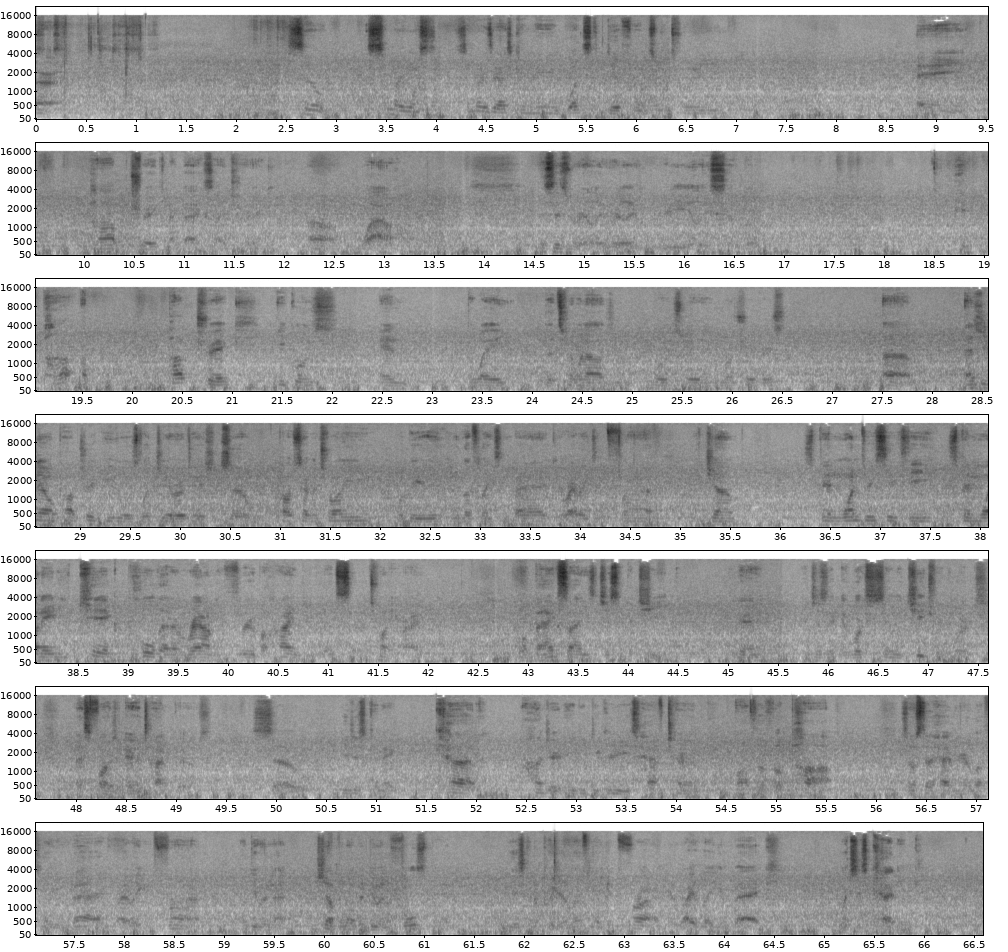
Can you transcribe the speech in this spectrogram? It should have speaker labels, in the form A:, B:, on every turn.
A: Alright. So somebody wants somebody's asking me what's the difference between a pop trick and a backside trick. Oh wow. This is really, really, really simple. A pop a pop trick equals and the way the terminology works with more trickers. Um, as you know, pop trick equals legit rotation. So pop 720 will be your left leg's in the back, your right leg's in the front, jump, spin 1 360, spin 180, kick, pull that around and through behind you. That's 720, right? Well, backside is just like a cheat. Okay? It just it works the same way cheat trick works as far as air time goes. So you're just gonna cut 180 degrees half turn off of a pop so instead of having your left leg in back, right leg in front, doing that, jumping up and doing a full spin, you're just gonna put your left leg in front, your right leg in back, which is cutting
